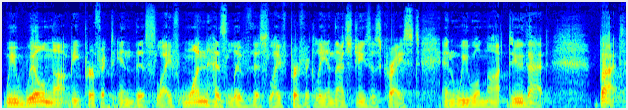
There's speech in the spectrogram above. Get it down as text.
We will not be perfect in this life. One has lived this life perfectly, and that's Jesus Christ, and we will not do that. But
